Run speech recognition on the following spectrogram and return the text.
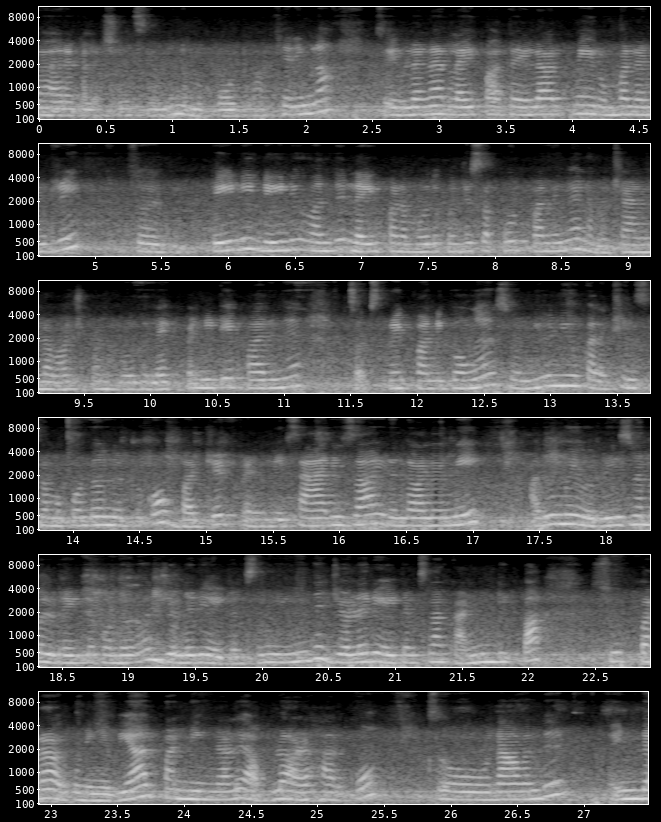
வேறு கலெக்ஷன்ஸ் வந்து நம்ம போடலாம். சரிங்களா? ஸோ இவ்வளோ நேரம் லைவ் பார்த்த எல்லாருக்குமே ரொம்ப நன்றி. ஸோ டெய்லி டெய்லியும் வந்து லைவ் பண்ணும்போது கொஞ்சம் சப்போர்ட் பண்ணுங்கள் நம்ம சேனலை வாட்ச் பண்ணும்போது லைக் பண்ணிகிட்டே பாருங்கள் சப்ஸ்கிரைப் பண்ணிக்கோங்க. ஸோ நியூ நியூ கலெக்ஷன்ஸ் நம்ம கொண்டு வந்துட்ருக்கோம் பட்ஜெட் ஃப்ரெண்ட்லி சாரீஸாக இருந்தாலுமே அதுவுமே ஒரு ரீசனபிள் ரேட்டில் கொண்டு வரோம் ஜுவல்லரி ஐட்டம்ஸ் இந்த ஜுவல்லரி ஐட்டம்ஸ்லாம் கண்டிப்பாக சூப்பராக இருக்கும். நீங்கள் வியர் பண்ணிங்கனாலே அவ்வளோ அழகாக இருக்கும். ஸோ நான் வந்து இந்த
